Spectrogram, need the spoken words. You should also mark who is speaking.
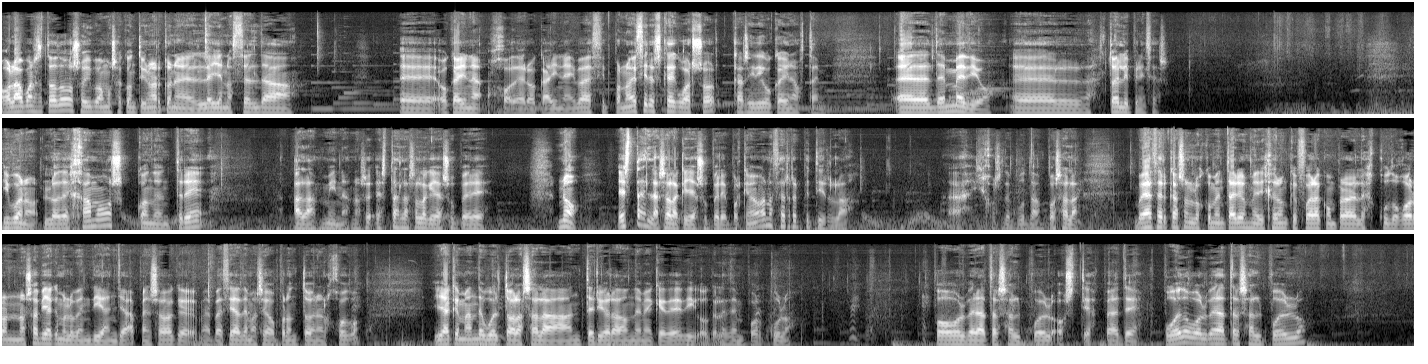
Speaker 1: Hola, buenas a todos. Hoy vamos a continuar con el Legend of Zelda eh, Ocarina... Joder, Ocarina. Iba a decir... Por no decir Skyward Sword, casi digo Ocarina of Time. El de en medio, el Twilight Princess. Y bueno, lo dejamos cuando entré a las minas. No sé, esta es la sala que ya superé. No, esta es la sala que ya superé. porque me van a hacer repetirla? Ah, hijos de puta. Pues ala. Voy a hacer caso en los comentarios. Me dijeron que fuera a comprar el escudo Goron. No sabía que me lo vendían ya. Pensaba que me parecía demasiado pronto en el juego. Y ya que me han devuelto a la sala anterior a donde me quedé, digo que les den por culo. ¿Puedo volver atrás al pueblo? Hostia, espérate. ¿Puedo volver atrás al pueblo?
